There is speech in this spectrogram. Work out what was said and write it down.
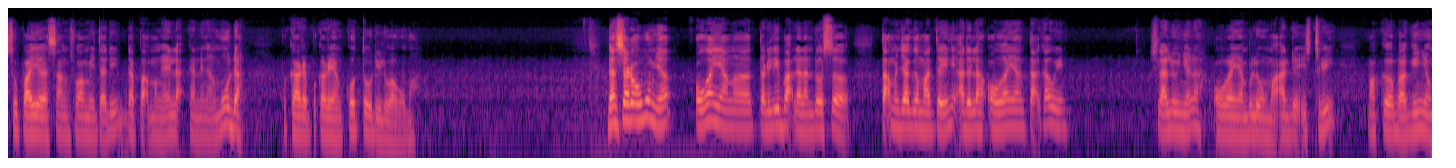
supaya sang suami tadi dapat mengelakkan dengan mudah perkara-perkara yang kotor di luar rumah. Dan secara umumnya orang yang uh, terlibat dalam dosa tak menjaga mata ini adalah orang yang tak kahwin. Selalunya lah orang yang belum ada isteri maka baginya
